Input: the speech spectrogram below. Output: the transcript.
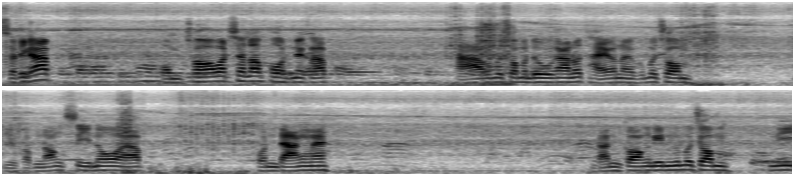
สวัสดีครับ ผมชอวัชรพลนะครับพาคุณผู้ชมมาดูงานรถไถกันหน่อยคุณผู้ชม อยู่กับน้องซีโน่ครับ คนดังนะ ดันกองดินคุณผู้ชม นี่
